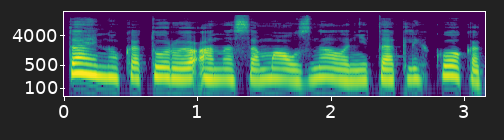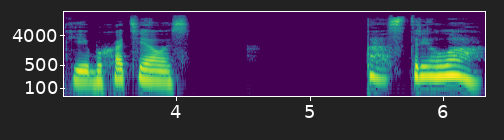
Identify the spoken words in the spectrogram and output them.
Тайну, которую она сама узнала не так легко, как ей бы хотелось. «Та стрела!»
